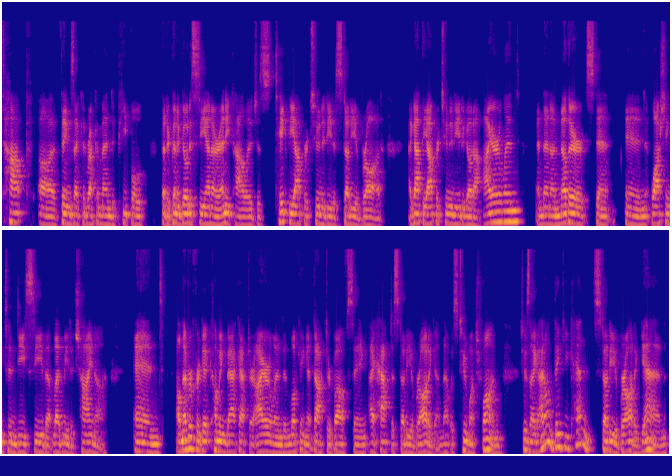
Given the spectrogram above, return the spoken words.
top uh, things I could recommend to people that are going to go to Siena or any college is take the opportunity to study abroad. I got the opportunity to go to Ireland and then another stint in Washington, D.C., that led me to China. And I'll never forget coming back after Ireland and looking at Dr. Buff saying, I have to study abroad again. That was too much fun. She was like, I don't think you can study abroad again.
